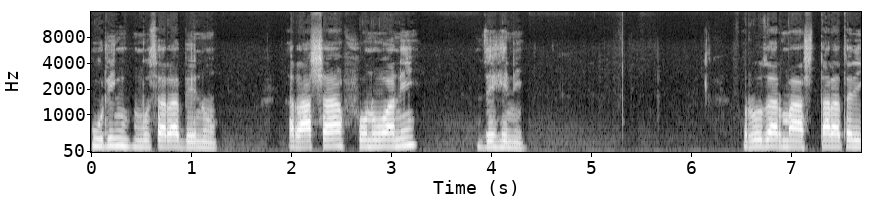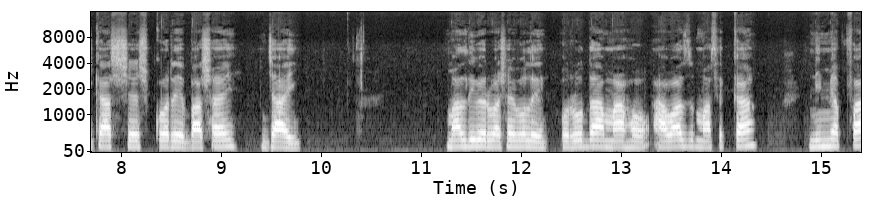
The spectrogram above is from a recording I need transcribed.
কুরিং মুসারা, বেনু। রাশা, ফোনওয়ানি, জেহিনি। রোজার মাস তাড়াতাড়ি কাজ শেষ করে বাসায় যাই। মালদ্বীপের বাসায় বলে, রোদা, মাহ, আওয়াজ, মাসেক্কা নিম্যাপ্পা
